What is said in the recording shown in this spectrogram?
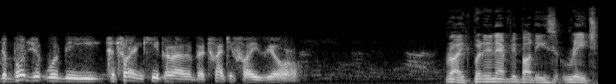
the budget would be to try and keep it at about twenty five euro. Right, within everybody's reach.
